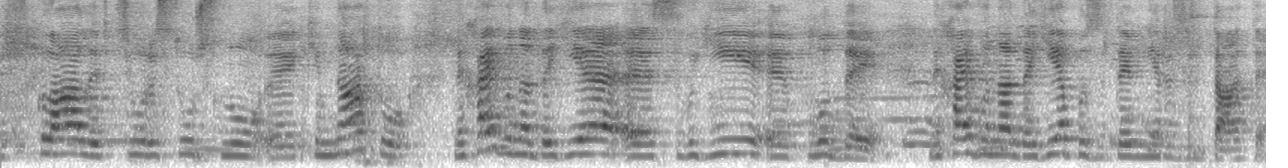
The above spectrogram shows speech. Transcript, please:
вклали в цю ресурсну е, кімнату, нехай вона дає е, свої плоди, нехай вона дає позитивні результати.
